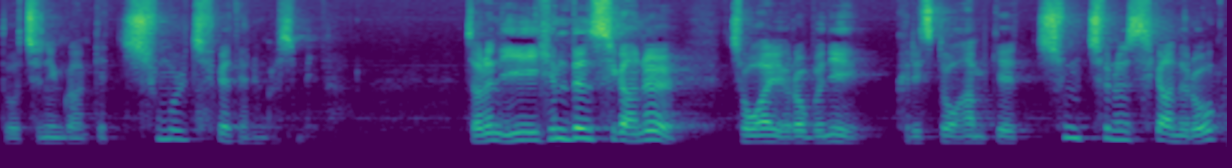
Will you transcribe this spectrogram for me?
또 주님과 함께 춤을 추게 되는 것입니다. 저는 이 힘든 시간을 저와 여러분이 그리스도와 함께 춤추는 시간으로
